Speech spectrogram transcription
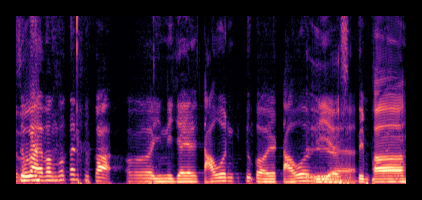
suka emang gua kan suka eh, ini jahil tahun gitu kalau tahun Iya, setimpa.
